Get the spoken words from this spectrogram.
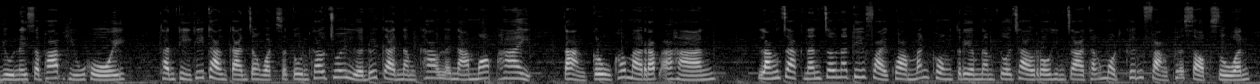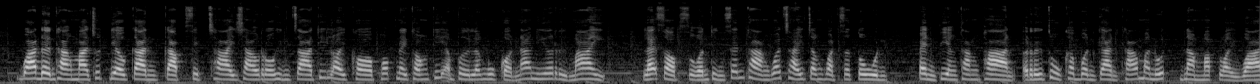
อยู่ในสภาพหิวโหย ทันทีที่ทางการจังหวัดสตูลเข้าช่วยเหลือด้วยการนำข้าวและน้ำมอบให้ ต่างกรูเข้ามารับอาหาร หลังจากนั้นเจ้าหน้าที่ฝ่ายความมั่นคงเตรียมนำตัวชาวโรฮิงญาทั้งหมดขึ้นฝั่งเพื่อสอบสวน ว่าเดินทางมาชุดเดียวกันกับ 10 ชายชาวโรฮิงญาที่ลอยคอพบในท้องที่อำเภอละงูก่อนหน้านี้หรือไม่ และสอบสวนถึงเส้นทางว่าใช้จังหวัดสตูล เป็นเพียงทางผ่าน หรือถูกขบวนการค้ามนุษย์นำมาปล่อยไว้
